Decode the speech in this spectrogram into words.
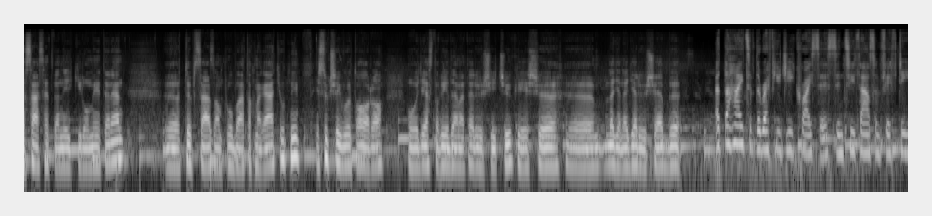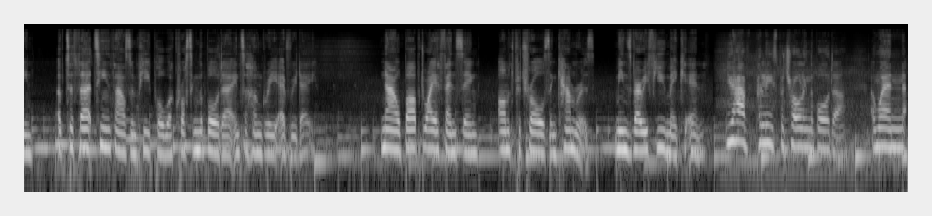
174 kilométeren, több százan próbáltak meg átjutni, és szükség volt arra, hogy ezt a védelmet erősítsük, és legyen egy erősebb. At the height of the refugee crisis in 2015, up to 13,000 people were crossing the border into Hungary every day. Now, barbed wire fencing, armed patrols, and cameras means very few make it in. You have police patrolling the border, and when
